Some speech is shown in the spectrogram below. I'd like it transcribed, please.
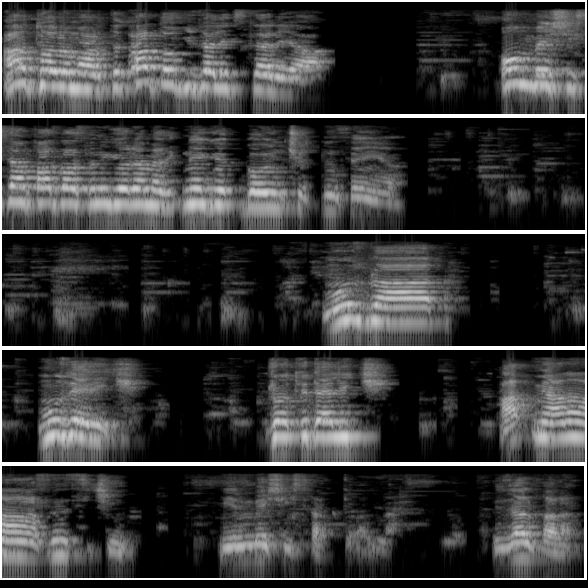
At oğlum artık. At o güzel x'leri ya. 15x'ten fazlasını göremedik. Ne göt bir oyun çıktın sen ya. Muzlar. Muz erik. Götü delik. Atmayanın anasını sikeyim. 25x sattı valla. Güzel para.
